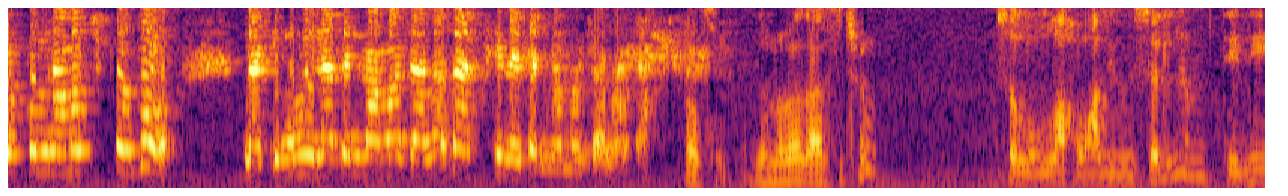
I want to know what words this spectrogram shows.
রকম নামাজ পড়ব? নাকি মহিলাদের নামাজ আলাদা আর ছেলেদের নামাজ আলাদা? ওকে ধন্যবাদ। আর কিছু? সাল্লাহ আলী ওসাল্লাম তিনি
